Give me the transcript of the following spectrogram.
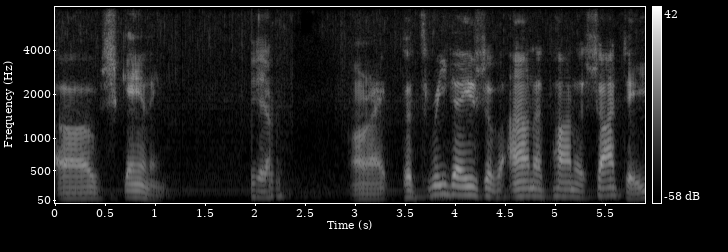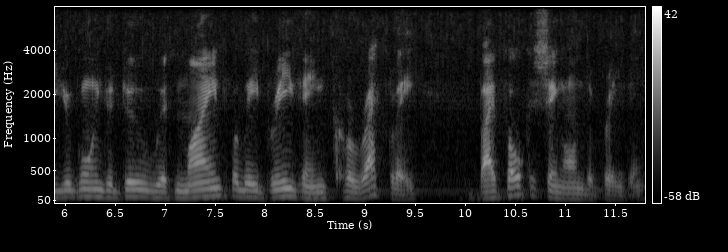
of scanning. Yeah. All right. The three days of anapanasati you're going to do with mindfully breathing correctly by focusing on the breathing.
